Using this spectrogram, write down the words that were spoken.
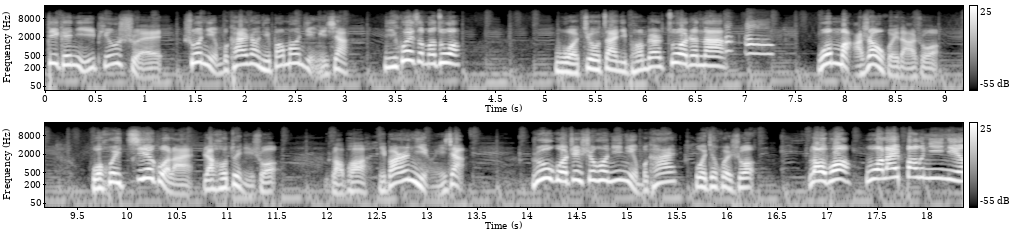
递给你一瓶水，说拧不开，让你帮忙拧一下，你会怎么做？我就在你旁边坐着呢。我马上回答说。我会接过来，然后对你说：“老婆，你帮人拧一下。”如果这时候你拧不开，我就会说：“老婆，我来帮你拧。”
